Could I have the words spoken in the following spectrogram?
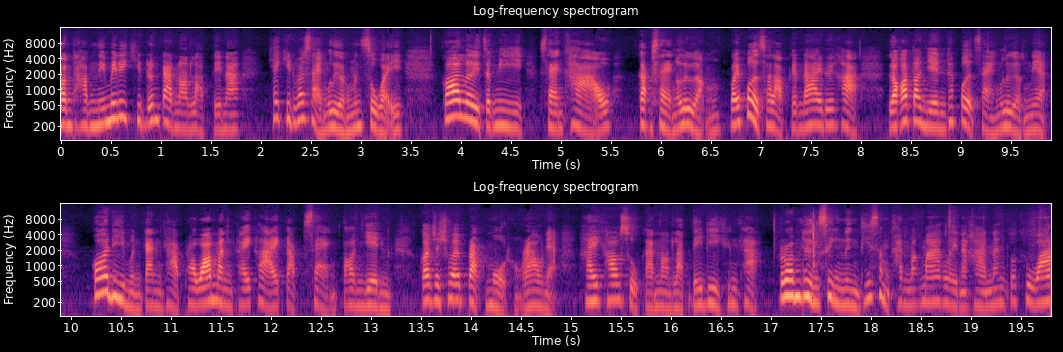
ตอนทำนี้ไม่ได้คิดเรื่องการนอนหลับเลยนะ แค่คิดว่าแสงเหลืองมันสวย ก็เลยจะมีแสงขาวกับแสงเหลืองไว้เปิดสลับกันได้ด้วยค่ะ แล้วก็ตอนเย็นถ้าเปิดแสงเหลืองเนี่ย ก็ดีเหมือนกันค่ะ เพราะว่ามันคล้ายๆ กับแสงตอนเย็น ก็จะช่วยปรับโหมดของเราเนี่ยให้เข้าสู่การนอนหลับได้ดีขึ้นค่ะ รวมถึงสิ่งหนึ่งที่สำคัญมากๆเลยนะคะ นั่นก็คือว่า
